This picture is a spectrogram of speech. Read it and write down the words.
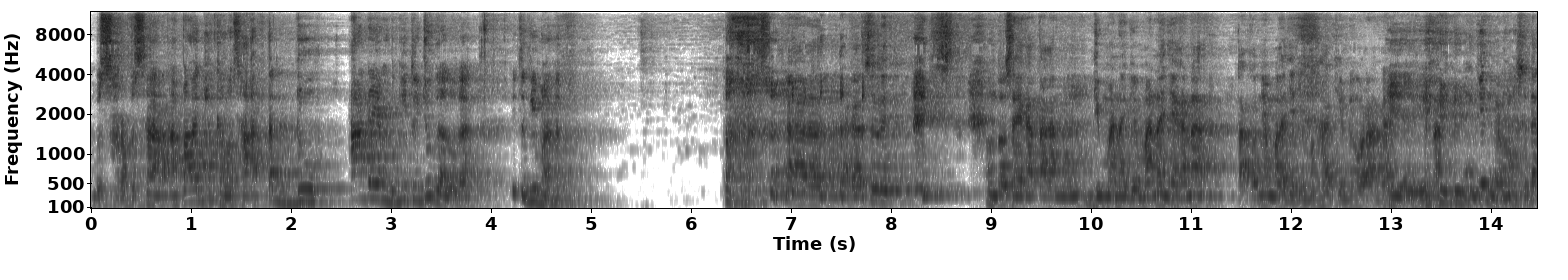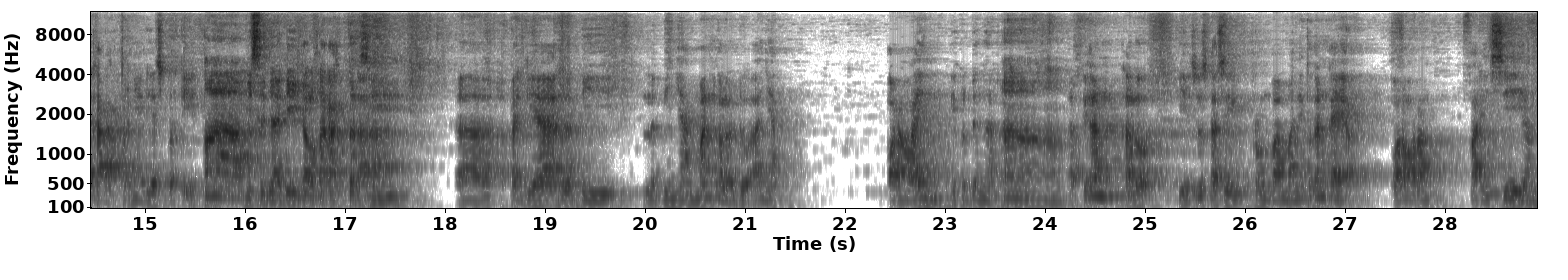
Besar-besar, apalagi kalau saat teduh, ada yang begitu juga loh kan. Itu gimana tuh? Eh, agak sulit untuk saya katakan gimana gimana ya karena takutnya malah jadi menghakimi orang kan. Iya, iya. Nah, mungkin memang sudah karakternya dia seperti itu. Ah, bisa jadi kalau karakter sih. Eh, apa dia lebih lebih nyaman kalau doanya orang lain ikut dengar. Ah, Tapi kan kalau Yesus kasih perumpamaan itu kan kayak orang-orang Farisi yang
